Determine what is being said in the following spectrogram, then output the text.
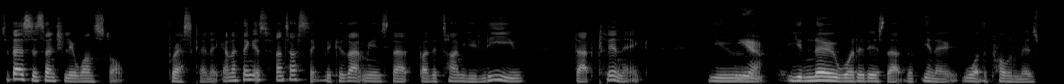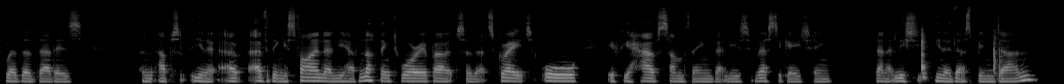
So that's essentially a one-stop breast clinic, and I think it's fantastic because that means that by the time you leave that clinic, you Yeah. you know what it is that the, you know what the problem is, whether that is an absolute you know everything is fine and you have nothing to worry about so that's great or if you have something that needs investigating then at least you, know that's been done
